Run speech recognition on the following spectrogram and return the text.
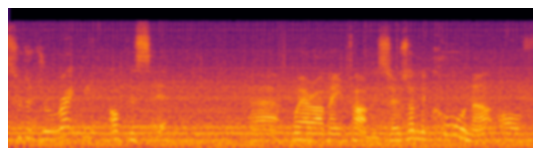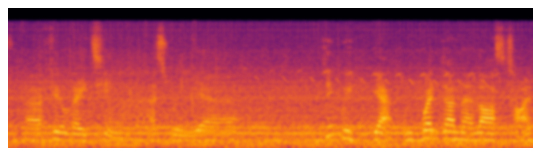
it's sort of directly opposite uh, where our main farm is. So it's on the corner of uh, Field 18 as we, uh, I think we, yeah, we went down there last time.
